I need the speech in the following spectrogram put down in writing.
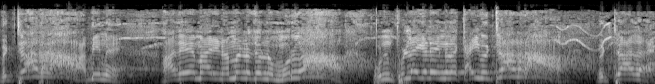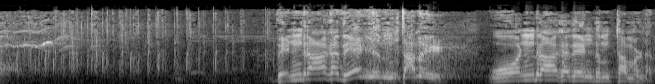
விட்டுறாதடா! அப்படின்னு அதே மாதிரி நம்ம என்ன சொன்னோம் முருகா உன் பிள்ளைகளை எங்களை கை விட்டுறாதடா விட்டுறாத வென்றாக வேண்டும் தமிழ். ஒன்றாக வேண்டும் தமிழர்.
